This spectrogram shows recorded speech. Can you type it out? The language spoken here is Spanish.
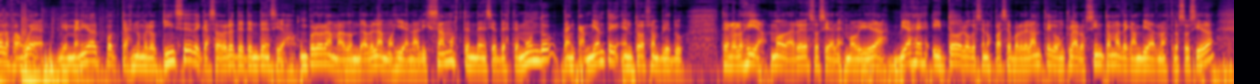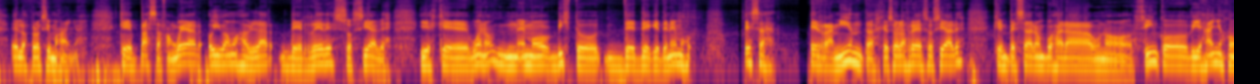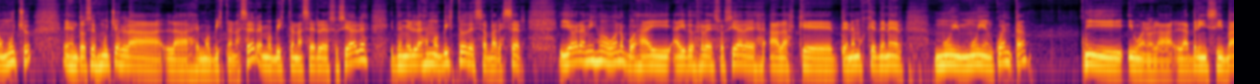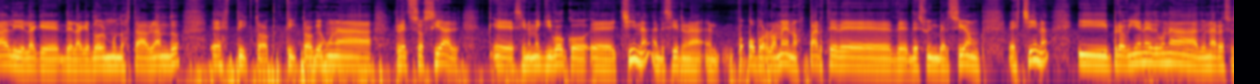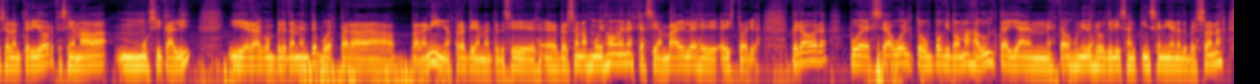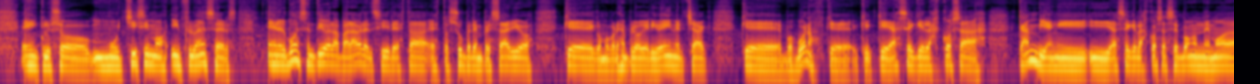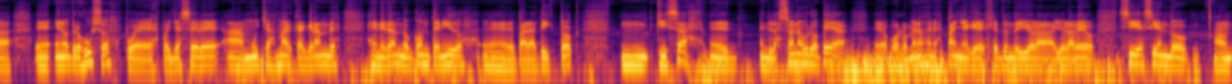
Hola fanware, bienvenido al podcast número 15 de Cazadores de Tendencias, un programa donde hablamos y analizamos tendencias de este mundo tan cambiante en toda su amplitud. Tecnología, moda, redes sociales, movilidad, viajes y todo lo que se nos pase por delante con claros síntomas de cambiar nuestra sociedad en los próximos años. ¿Qué pasa fanware? Hoy vamos a hablar de redes sociales y es que, bueno, hemos visto desde que tenemos esas herramientas que son las redes sociales que empezaron pues hará unos 5 o 10 años como mucho. Entonces muchos las hemos visto nacer hemos visto nacer redes sociales y también las hemos visto desaparecer. Y ahora mismo bueno pues hay, hay dos redes sociales a las que tenemos que tener muy muy en cuenta. Y, bueno, la, principal y la que, de la que todo el mundo está hablando es TikTok. TikTok es una red social eh, si no me equivoco, eh, China, es decir, o por lo menos parte de, su inversión es China, y proviene de una, de una red social anterior que se llamaba Musicali y era completamente pues para, para niños prácticamente, es decir, eh, personas muy jóvenes que hacían bailes e, e, historias. Pero ahora pues se ha vuelto un poquito más adulta, ya en Estados Unidos lo utilizan 15 millones de personas e incluso muchísimos influencers en el buen sentido de la palabra, es decir, estos super empresarios que, como por ejemplo Gary Vaynerchuk, que, pues bueno, que, que, hace que las cosas cambien y, hace que las cosas se pongan de moda eh, en otros usos, pues, pues ya se ve a muchas marcas grandes generando contenidos eh, para TikTok. Mm, quizás eh, en la zona europea, o por lo menos en España, que es donde yo la, yo la veo, sigue siendo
